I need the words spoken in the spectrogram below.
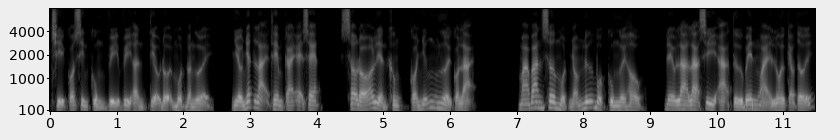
chỉ có xin cùng vì vị ẩn tiểu đội một đoàn người, nhiều nhất lại thêm cái e xét, sau đó liền không có những người còn lại. Mà ban sơ một nhóm nữ buộc cùng người hầu, đều là lạ xì ạ từ bên ngoài lôi kéo tới.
